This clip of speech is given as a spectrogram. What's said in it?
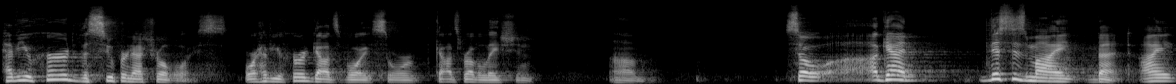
Have you heard the supernatural voice? Or have you heard God's voice or God's revelation? Um, so, uh, again, this is my bent. I,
